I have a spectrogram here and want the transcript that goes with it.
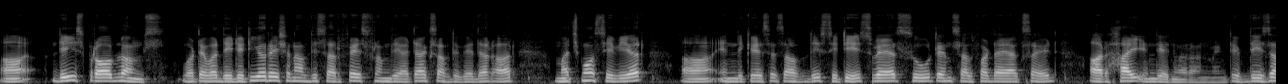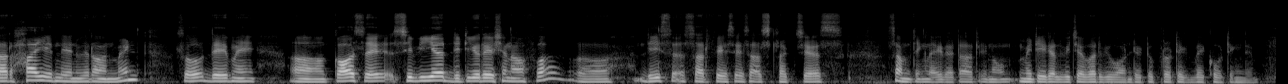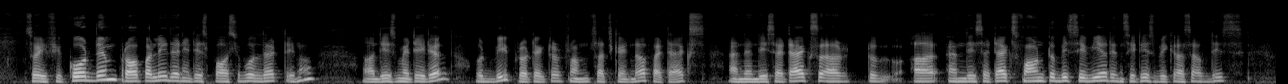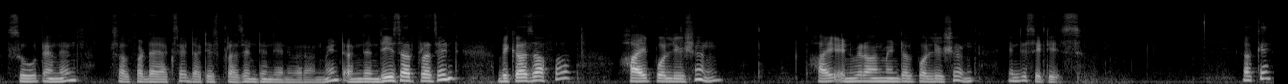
uh, these problems whatever the deterioration of the surface from the attacks of the weather are much more severe uh, in the cases of the cities where soot and sulfur dioxide are high in the environment. If these are high in the environment, so they may uh, cause a severe deterioration of uh, uh these surfaces or structures something like that or you know material whichever we wanted to protect by coating them. So, if you coat them properly then it is possible that you know uh, this material would be protected from such kind of attacks and then these attacks are to uh, and these attacks found to be severe in cities because of this soot and then sulfur dioxide that is present in the environment and then these are present because of a high pollution, high environmental pollution in the cities. Okay.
